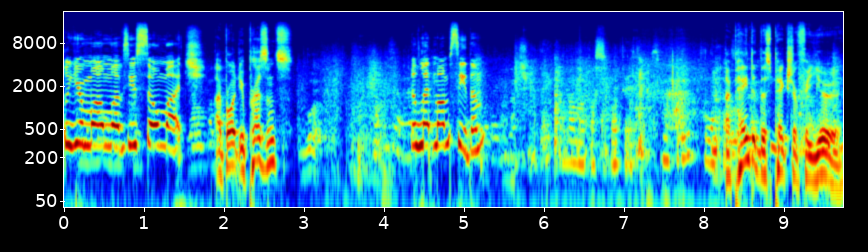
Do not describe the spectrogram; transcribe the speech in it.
Your mom loves you so much. I brought you presents. Let mom see them. I painted this picture for you.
